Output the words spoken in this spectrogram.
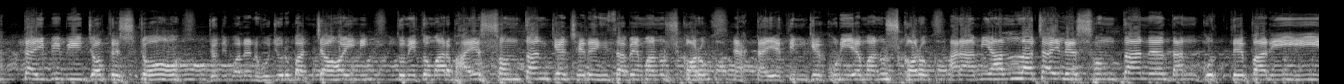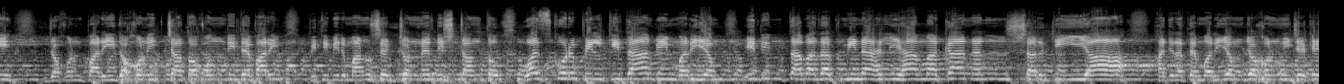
একটাই বিবি যথেষ্ট। যদি বলেন, হুজুর, বাচ্চা হয়নি, তুমি তোমার ভাইয়ের সন্তানকে ছেলে হিসাবে মানুষ করো, একটা এতিমকে কুড়িয়ে মানুষ করো, আর আমি আল্লাহ চাইলে সন্তান দান করতে পারি। যখন পারি, যখন ইচ্ছা, তখন দিতে পারি। পৃথিবীর মানুষের জন্য দৃষ্টান্ত। ওয়াজকুর ফিল কিতাবি মারিয়াম, ইদিন মাকানান শারকিয়া। হযরতে মারিয়াম যখন নিজেকে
